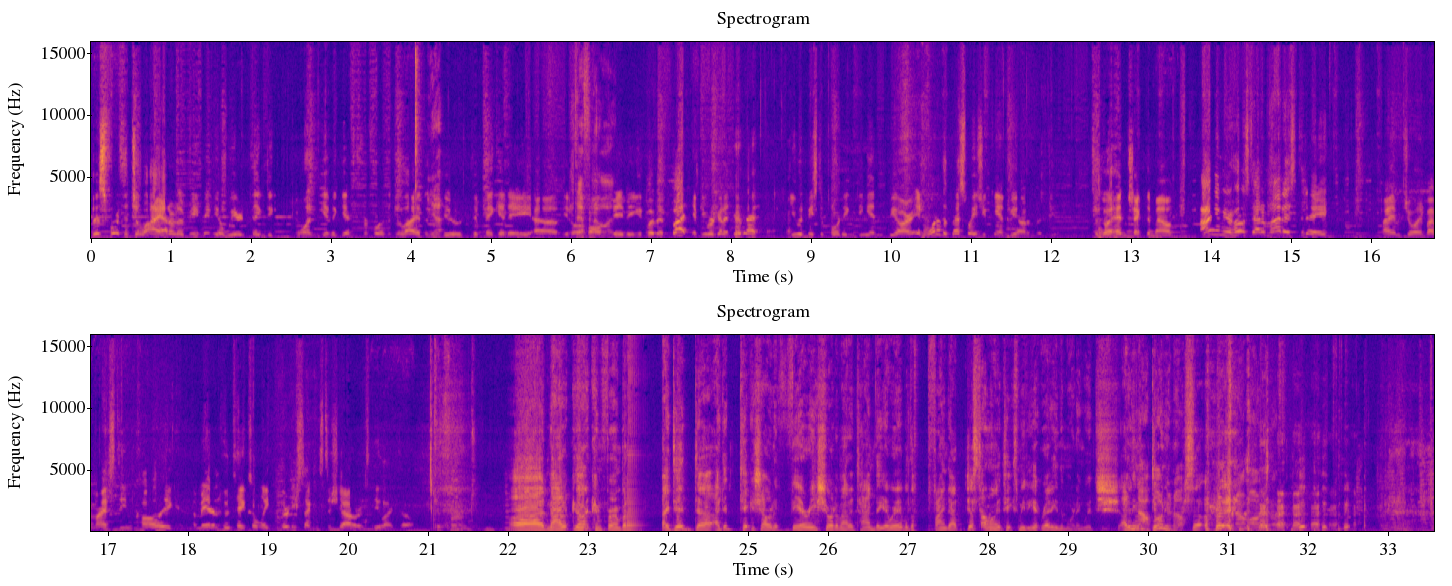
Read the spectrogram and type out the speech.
this 4th of July, I don't know, maybe a weird thing to, one, give a gift for 4th of July, and yeah. two, to make it a, uh, you know, Definitely. a shaving equipment. But if you were going to do that, you would be supporting DNVR in one of the best ways you can, to be honest with you. So go ahead and check them out. I am your host, Adam Mares, today. I am joined by my esteemed colleague, a man who takes only 30 seconds to shower. It's Eli Co. Confirmed. Uh, not not confirmed, but I did. Uh, I did take a shower in a very short amount of time. They were able to find out just how long it takes me to get ready in the morning, which I don't even not do anymore. Enough. So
